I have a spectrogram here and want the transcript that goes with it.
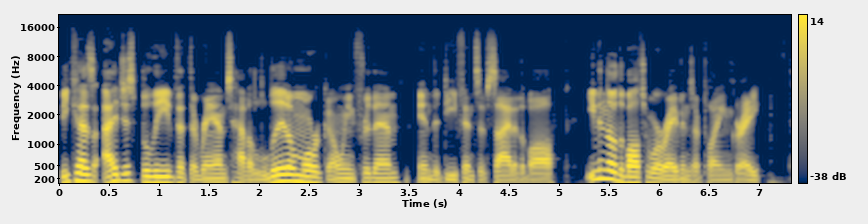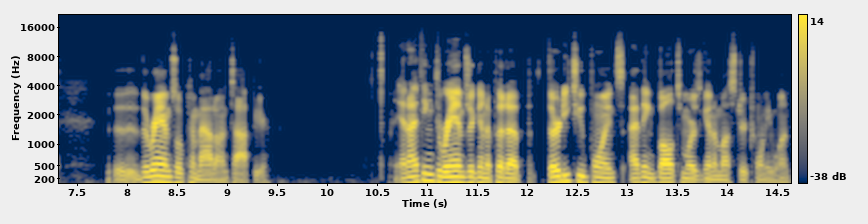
because I just believe that the Rams have a little more going for them in the defensive side of the ball. Even though the Baltimore Ravens are playing great, the Rams will come out on top here. And I think the Rams are going to put up 32 points. I think Baltimore is going to muster 21.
